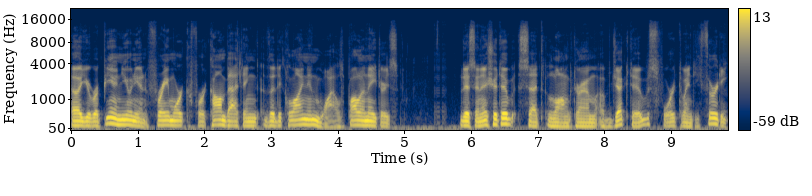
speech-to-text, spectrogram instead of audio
a European Union framework for combating the decline in wild pollinators. This initiative set long term objectives for 2030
